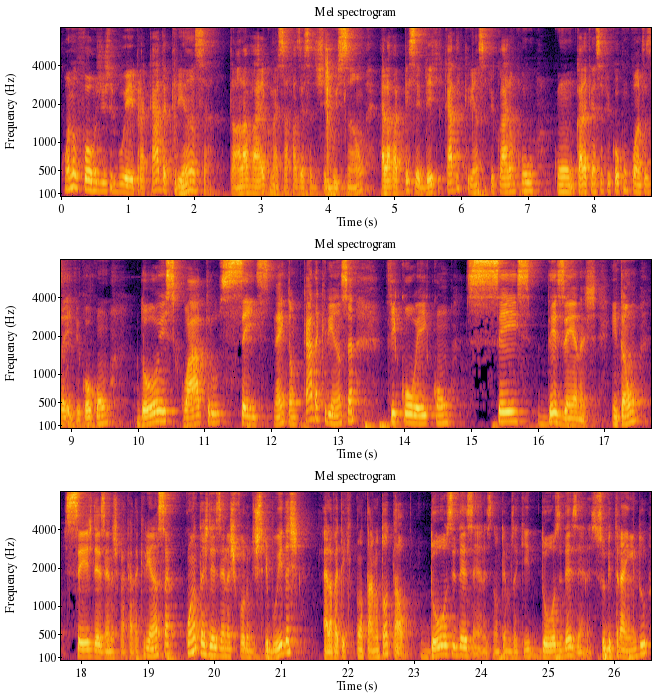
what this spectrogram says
Quando formos distribuir para cada criança, então ela vai começar a fazer essa distribuição, ela vai perceber que cada criança ficaram com com cada criança ficou com quantas aí? Ficou com 2, 4, 6, né? Então, cada criança ficou aí com seis dezenas. Então, seis dezenas para cada criança. Quantas dezenas foram distribuídas? Ela vai ter que contar no total. 12 dezenas. Então, temos aqui 12 dezenas. Subtraindo,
